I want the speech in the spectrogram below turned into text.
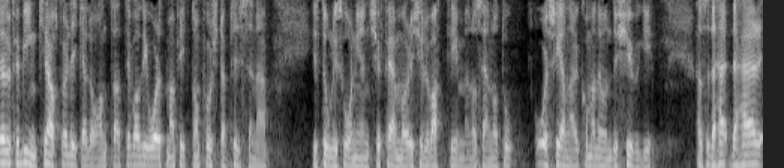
eller för vindkraft var det likadant att det var det året man fick de första priserna i storleksordningen 25 öre kilowattimmen och sen något år senare kom man under 20. Alltså det här, det här,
